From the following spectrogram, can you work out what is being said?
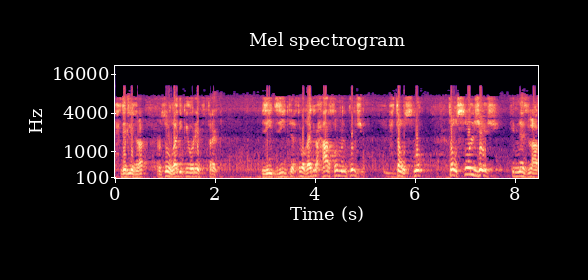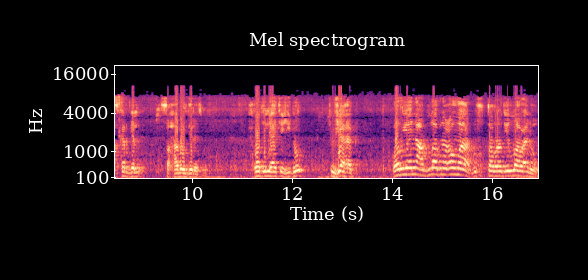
أحضر ليه الرسول غادي كيوريه في الطريق. زيد زيد تحت وغادي وحارسه من كل شيء. حتى وصلوا توصلوا للجيش في الناس العسكر ديال الصحابة وديال احفظ الله تجده تجاهك. وروي أن عبد الله بن عمر بن الخطاب رضي الله عنه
